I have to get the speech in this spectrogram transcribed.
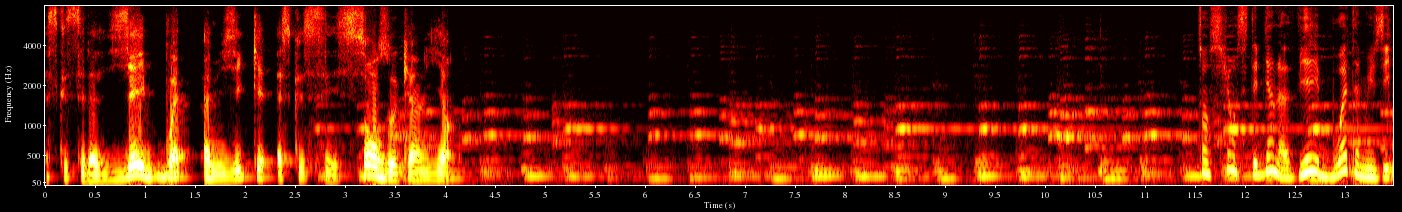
Est-ce que c'est la vieille boîte à musique? Est-ce que c'est sans aucun lien Attention, c'était bien la vieille boîte à musique.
